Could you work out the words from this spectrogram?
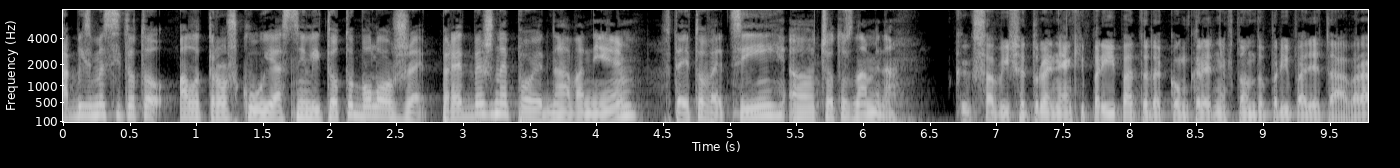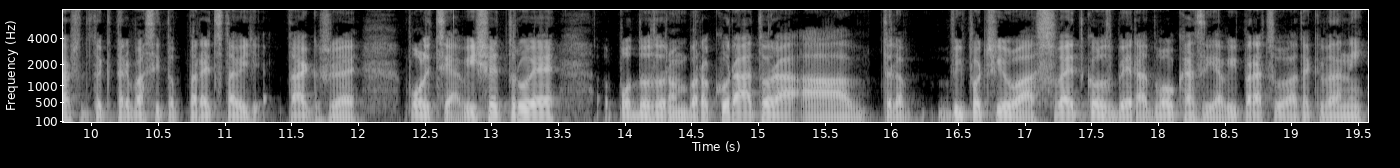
Aby sme si toto ale trošku ujasnili, toto bolo, že predbežné pojednávanie v tejto veci, e, čo to znamená? Keď sa vyšetruje nejaký prípad, teda konkrétne v tomto prípade tá vražda, tak treba si to predstaviť tak, že policia vyšetruje pod dozorom prokurátora a teda vypočíva svetkov, zbiera dôkazy a vypracúva tzv.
